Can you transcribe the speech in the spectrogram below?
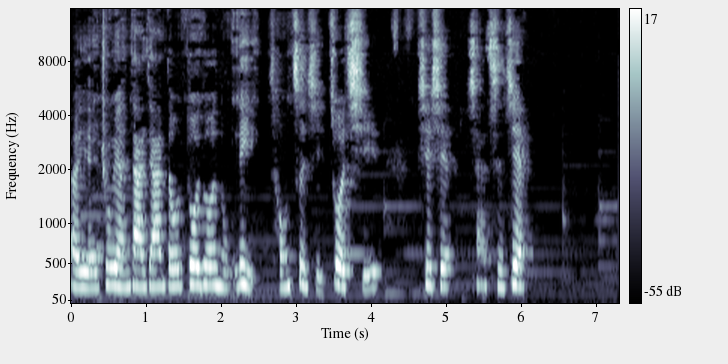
呃，也祝愿大家都多多努力，从自己做起。谢谢，下次见。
